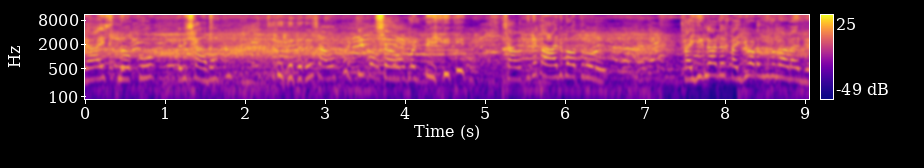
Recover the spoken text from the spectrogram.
ഗായ്സ് നോക്കൂ ഒരു ശവം. ശവപ്പെട്ടി ശവപ്പെട്ടി. ശവത്തിന്റെ കാൽ മാത്രമേ ഉള്ളൂ. കയ്യും കാൽ കൈ ഉടനൊന്നും കാണാനില്ല.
